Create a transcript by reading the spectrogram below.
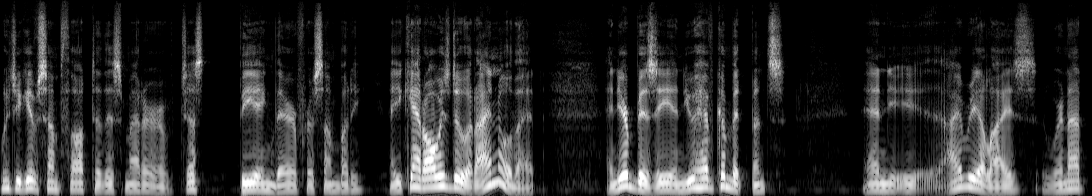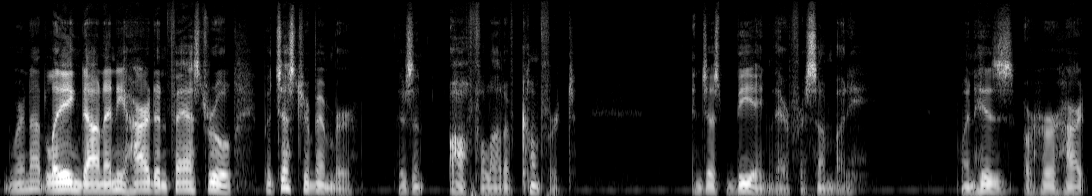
would you give some thought to this matter of just being there for somebody? Now, you can't always do it. I know that. And you're busy and you have commitments. And I realize we're not we're not laying down any hard and fast rule, but just remember there's an awful lot of comfort in just being there for somebody when his or her heart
